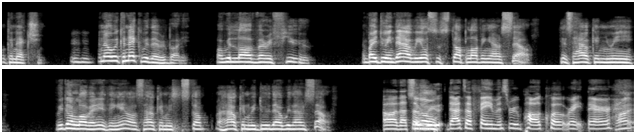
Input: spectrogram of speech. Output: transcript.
for connection, mm-hmm. and now we connect with everybody, but we love very few. And by doing that, we also stop loving ourselves. Because how can we? We don't love anything else. How can we stop? How can we do that with ourselves? Oh, that's so, a Ru- that's a famous RuPaul quote right there.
